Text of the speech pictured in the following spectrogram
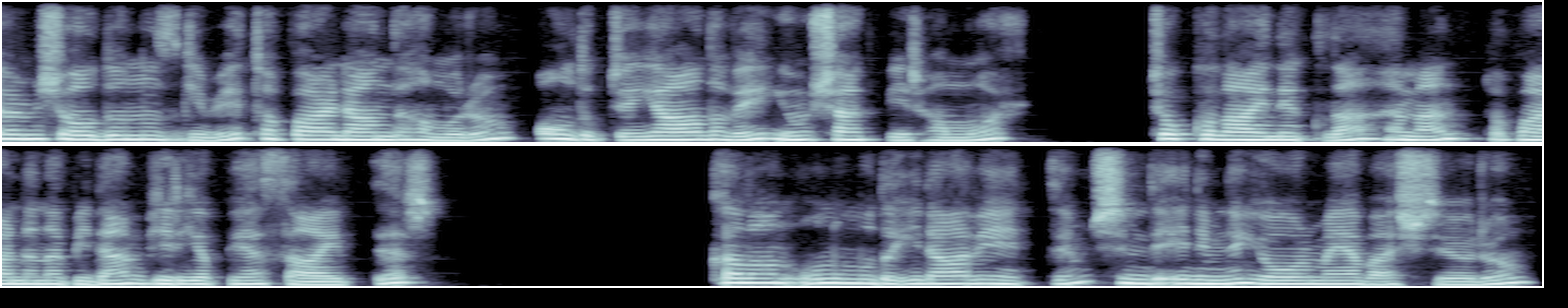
Görmüş olduğunuz gibi toparlandı hamurum. Oldukça yağlı ve yumuşak bir hamur. Çok kolaylıkla hemen toparlanabilen bir yapıya sahiptir. Kalan unumu da ilave ettim. Şimdi elimle yoğurmaya başlıyorum.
